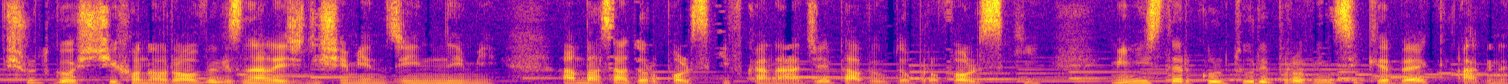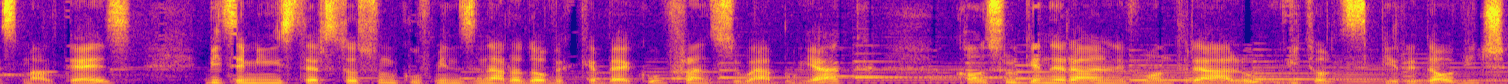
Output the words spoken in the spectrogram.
wśród gości honorowych znaleźli się m.in. ambasador Polski w Kanadzie Paweł Dobrowolski, minister kultury prowincji Quebec Agnes Maltez, wiceminister stosunków międzynarodowych Quebecu François Bouillac, konsul generalny w Montrealu Witold Spirydowicz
